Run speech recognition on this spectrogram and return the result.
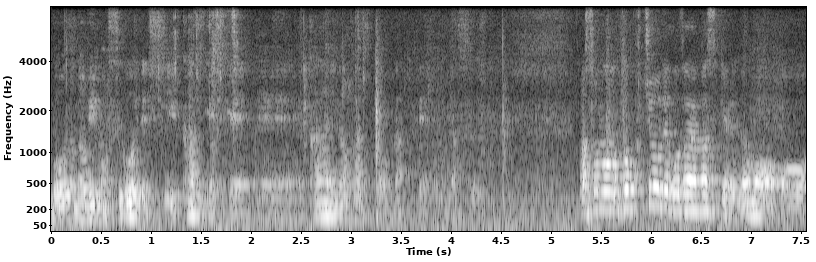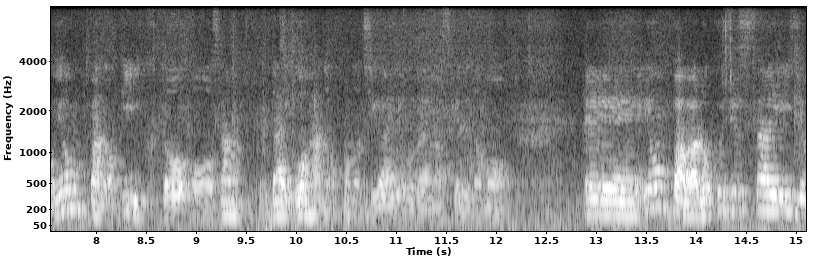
棒の伸びもすごいですし、数として、えー、かなりの数となっております。まあ、その特徴でございますけれども4波のピークと第5波のこの違いでございますけれども、えー、4波は60歳以上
